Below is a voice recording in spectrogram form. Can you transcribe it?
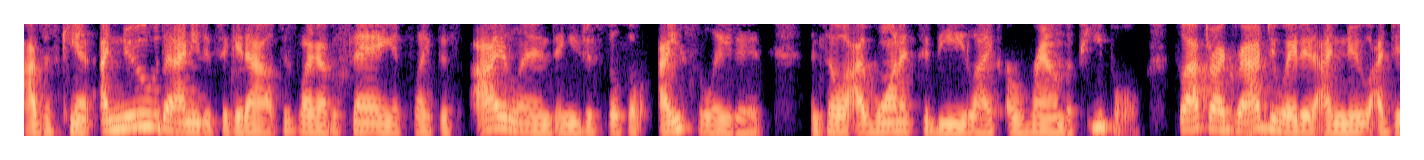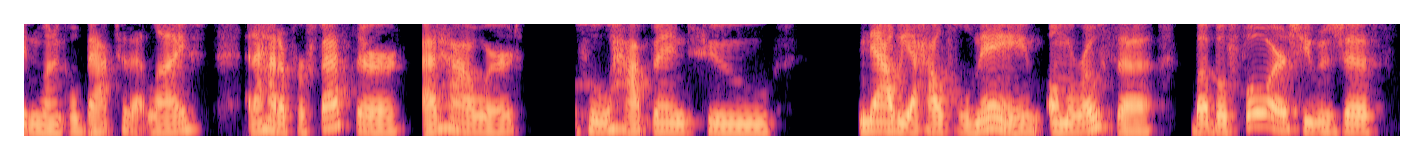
I just can't. I knew that I needed to get out. Just like I was saying, it's like this island and you just feel so isolated. And so I wanted to be like around the people. So after I graduated, I knew I didn't want to go back to that life. And I had a professor at Howard who happened to now be a household name, Omarosa. But before she was just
